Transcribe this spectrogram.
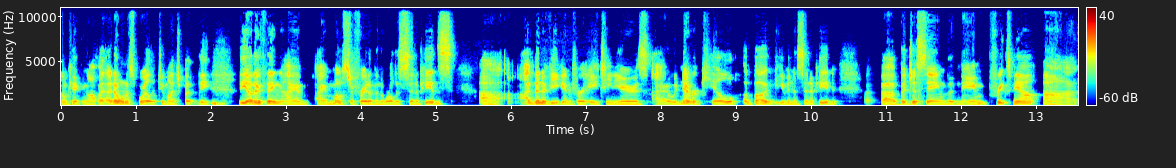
I'm kicking off, I, I, don't want to spoil it too much, but the mm-hmm. the other thing I am I am most afraid of in the world is centipedes. Uh, I've been a vegan for 18 years. I would never kill a bug, even a centipede, uh, but just saying the name freaks me out, uh,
